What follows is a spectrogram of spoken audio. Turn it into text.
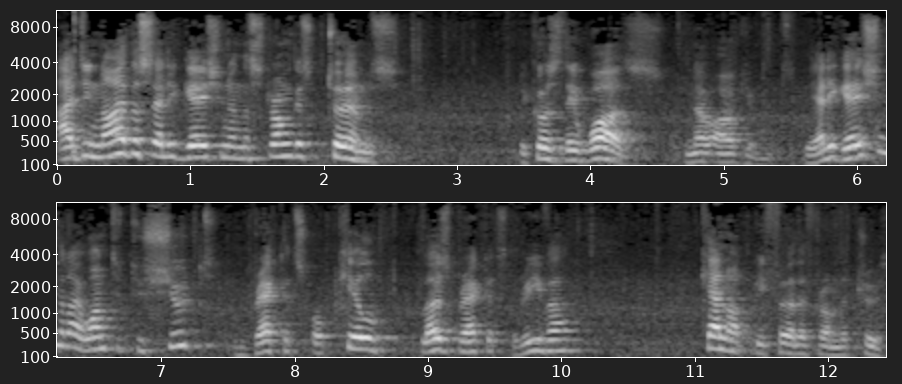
I deny this allegation in the strongest terms because there was no argument. The allegation that I wanted to shoot, brackets, or kill, close brackets, Reeva, cannot be further from the truth.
